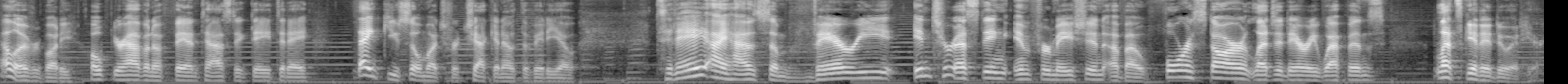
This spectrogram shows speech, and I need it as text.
Hello, everybody. Hope you're having a fantastic day today. Thank you so much for checking out the video. Today, I have some very interesting information about four star legendary weapons. Let's get into it here.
